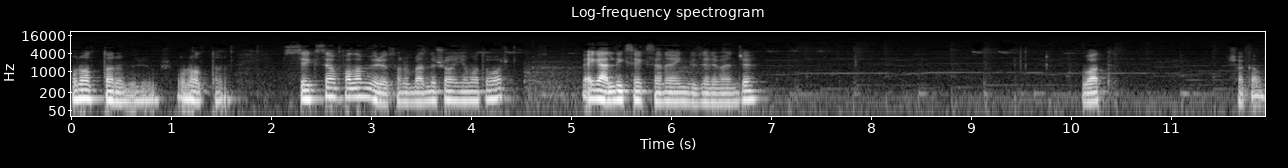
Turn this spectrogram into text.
16 tane veriyormuş? 16 tane. 80 falan veriyor sanırım. Bende şu an Yamato var. Ve geldik 80'e en güzeli bence. What? Şaka mı?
